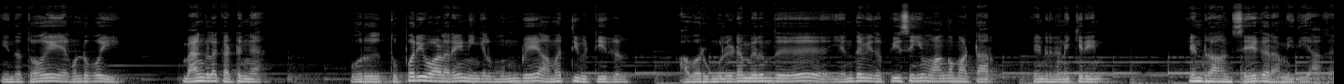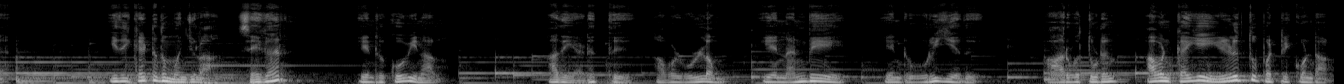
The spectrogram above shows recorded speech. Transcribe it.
இந்த தொகையை கொண்டு போய் பேங்கில் கட்டுங்க. ஒரு துப்பறிவாளரை நீங்கள் முன்பே அமர்த்தி விட்டீர்கள். அவர் உங்களிடமிருந்து எந்தவித பீஸையும் வாங்க மாட்டார் என்று நினைக்கிறேன் என்றான் சேகர் அமைதியாக. இதை கேட்டதும் மஞ்சுளா சேகர்? என்று கூவினாள். அதை அடுத்து அவள் உள்ளம் என் அன்பே என்று உருகியது. ஆர்வத்துடன் அவன் கையை இழுத்து பற்றி கொண்டாள்.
